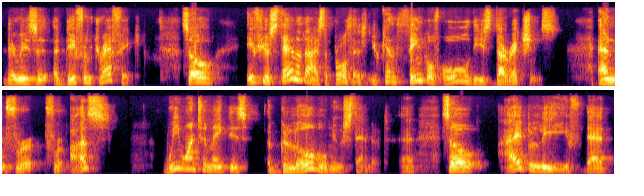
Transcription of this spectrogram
there is a, a different traffic. So if you standardize the process, you can think of all these directions. And for, for us, we want to make this a global new standard. Eh? So I believe that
